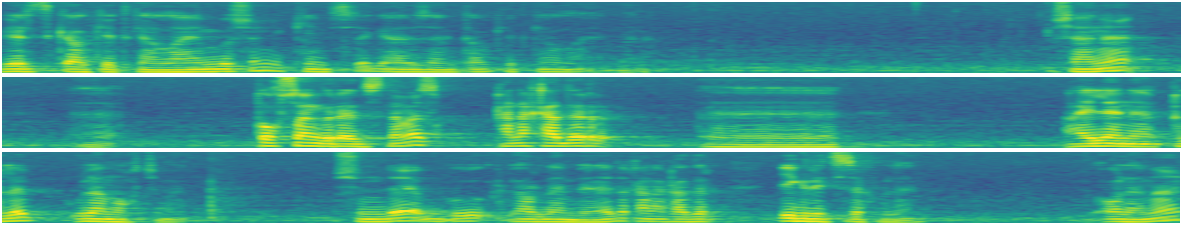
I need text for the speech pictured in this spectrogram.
vertikal ketgan layn bo'lsin ikkinchisi gorizontal ketgan layn mana o'shani to'qson gradusda emas qanaqadir e, aylana qilib ulamoqchiman. Shunda bu yordam beradi qanaqadir egri chiziq bilan. Olaman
